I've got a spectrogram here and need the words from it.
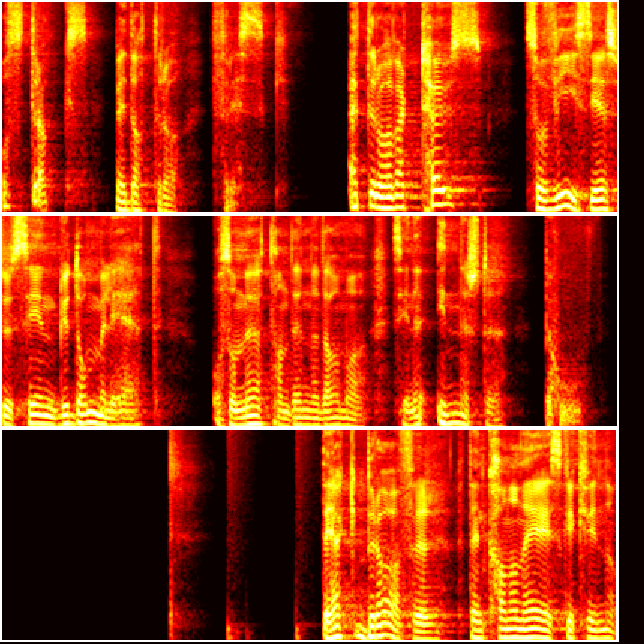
Og straks ble dattera frisk. Etter å ha vært taus så viser Jesus sin guddommelighet, og så møter han denne dama sine innerste behov. Det gikk bra for den kanoneiske kvinna.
